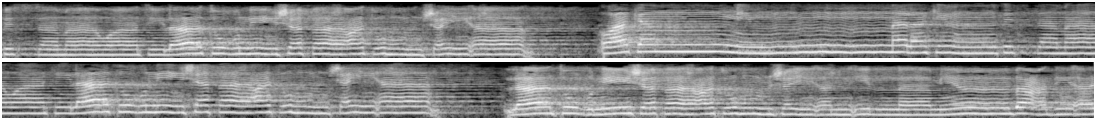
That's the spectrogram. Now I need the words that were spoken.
في السماوات لا تغني شفاعتهم شيئا وَكَمْ مِنْ مَلَكٍ فِي السَّمَاوَاتِ لَا تُغْنِي شَفَاعَتُهُمْ شَيْئًا لا تغني شفاعتهم شيئا إلا من بعد أن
